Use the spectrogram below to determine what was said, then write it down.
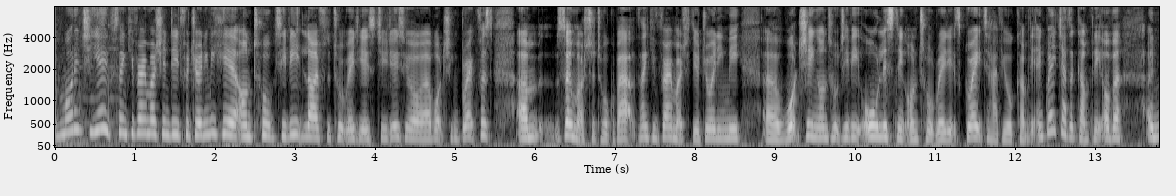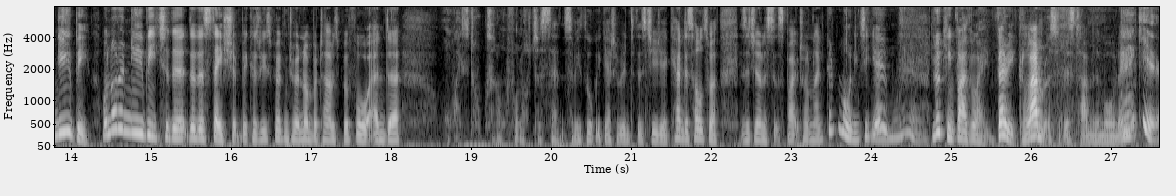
Good morning to you. Thank you very much indeed for joining me here on Talk TV, live from the Talk Radio studios. You are watching Breakfast. Um, so much to talk about. Thank you very much for your joining me, uh, watching on Talk TV or listening on Talk Radio. It's great to have your company and great to have the company of a, a newbie. Well, not a newbie to the, the, the station because we've spoken to her a number of times before and uh, always talks an awful lot of sense. So we thought we'd get her into the studio. Candice Holdsworth is a journalist at Spiked Online. Good morning to you. morning. Looking, by the way, very glamorous at this time of the morning. Thank you.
